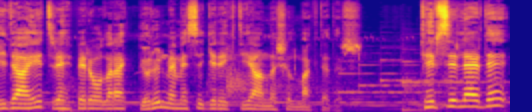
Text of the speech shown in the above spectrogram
hidayet rehberi olarak görülmemesi gerektiği anlaşılmaktadır. Tefsirlerde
